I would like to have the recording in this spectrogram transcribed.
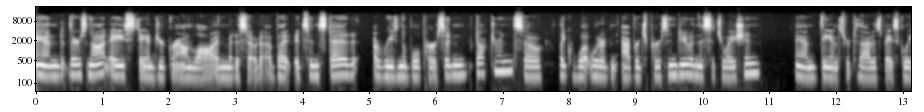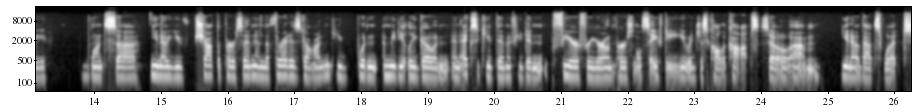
And there's not a stand your ground law in Minnesota, but it's instead a reasonable person doctrine. So, like, what would an average person do in this situation? And the answer to that is basically once uh, you know you've shot the person and the threat is gone, you wouldn't immediately go and, and execute them if you didn't fear for your own personal safety. You would just call the cops. So um, you know that's what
